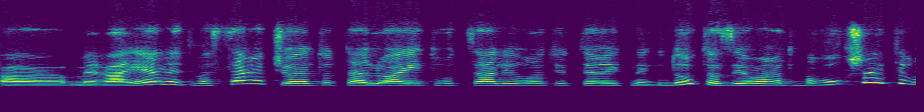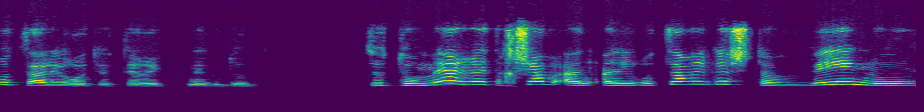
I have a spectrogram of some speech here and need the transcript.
המראיינת בסרט, שואלת אותה, לא היית רוצה לראות יותר התנגדות? אז היא אומרת, ברור שהייתי רוצה לראות יותר התנגדות. זאת אומרת, עכשיו, אני, אני רוצה רגע שתבינו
